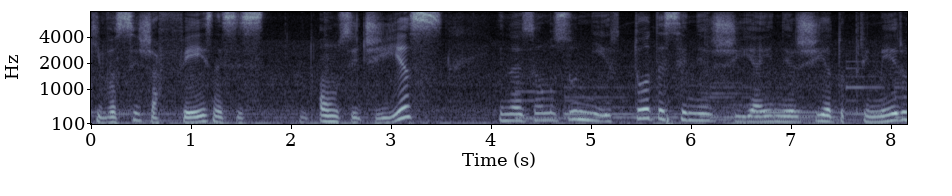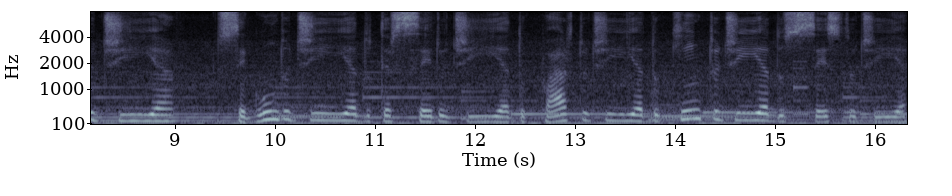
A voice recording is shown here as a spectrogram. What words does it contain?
que você já fez nesses 11 dias e nós vamos unir toda essa energia, a energia do primeiro dia, do segundo dia, do terceiro dia, do quarto dia, do quinto dia, do sexto dia,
